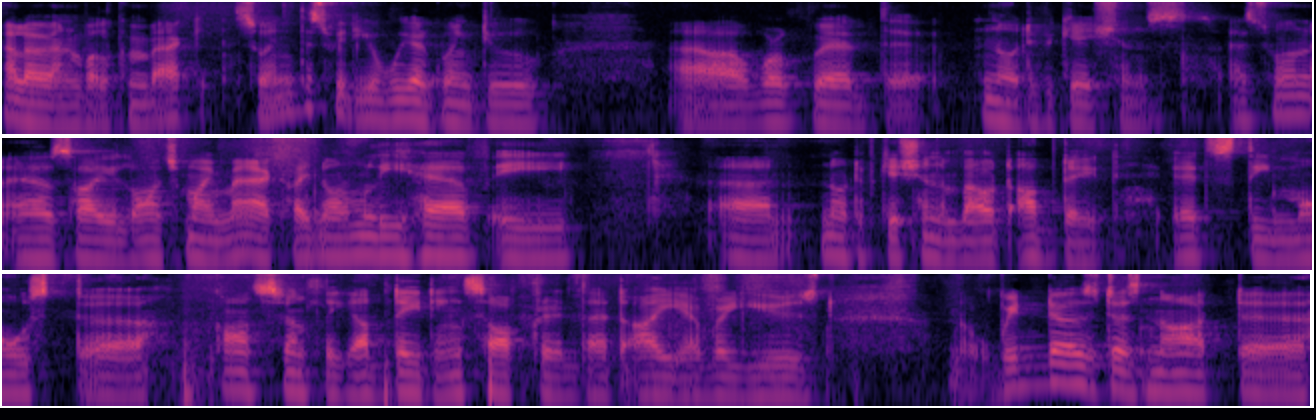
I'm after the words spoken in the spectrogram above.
Hello and welcome back. So in this video we are going to uh, work with uh, notifications. As soon as I launch my Mac I normally have a uh, notification about update. It's the most uh, constantly updating software that I ever used. No, Windows does not uh,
